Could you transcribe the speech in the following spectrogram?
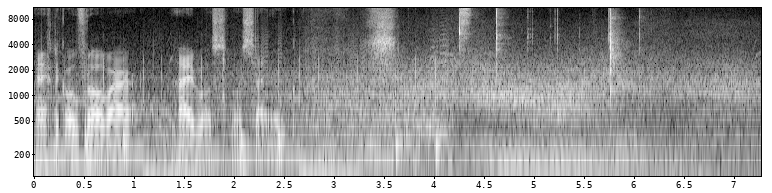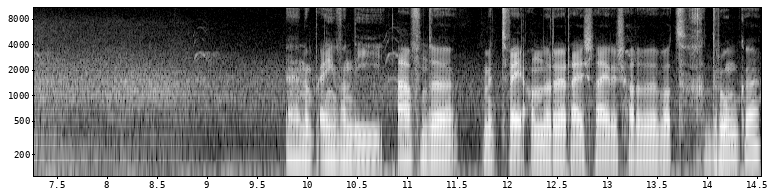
Eigenlijk overal waar hij was, was zij ook. En op een van die avonden met twee andere reisleiders hadden we wat gedronken.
